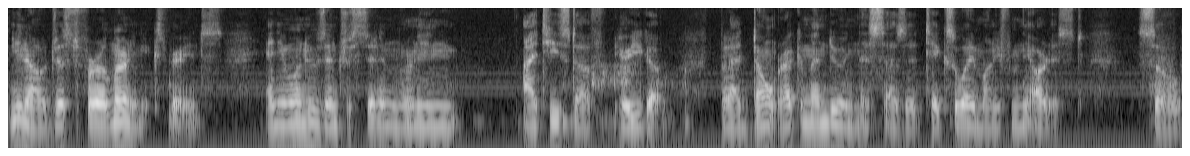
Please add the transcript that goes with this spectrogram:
you know, just for a learning experience. Anyone who's interested in learning IT stuff, here you go. But I don't recommend doing this as it takes away money from the artist. So,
